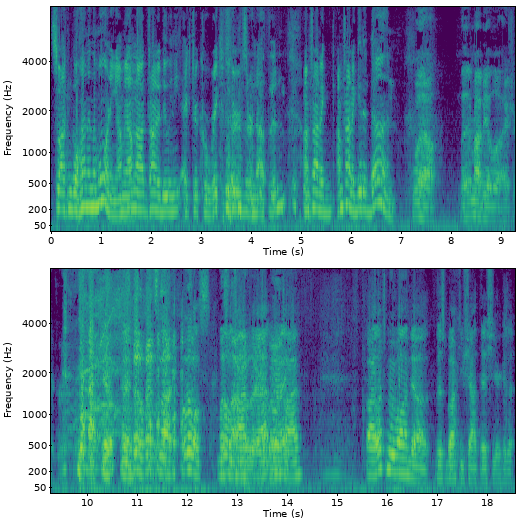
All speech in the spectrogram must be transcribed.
so I can go hunt in the morning. I mean, I'm not trying to do any extracurriculars or nothing. I'm trying to I'm trying to get it done. well, there might be a little extra curriculum. That's not. a little, little not time for there, that. but- Little time. All right, let's move on to this buck you shot this year because it.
